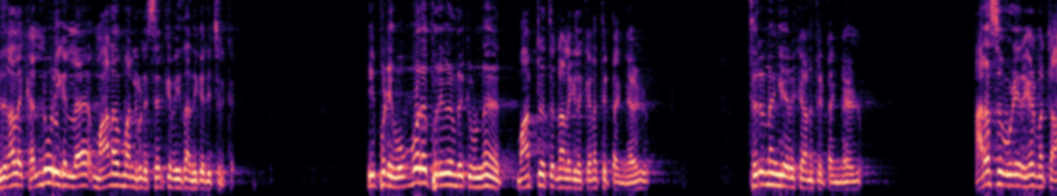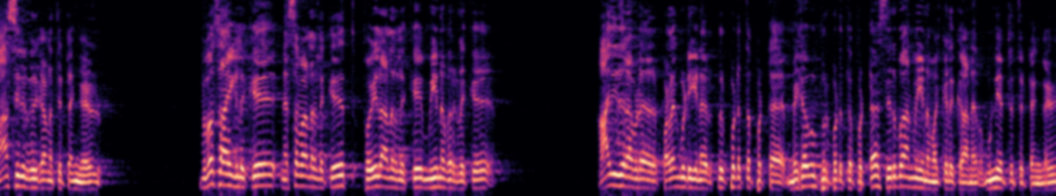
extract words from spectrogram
இதனால கல்லூரிகளில் மாணவ மாணவர்களுடைய சேர்க்கை விகிதம் அதிகரிச்சிருக்கு. இப்படி ஒவ்வொரு பிரிவினருக்கும்னு மாற்றுத்திறனாளிகளுக்கான திட்டங்கள் திருநங்கையருக்கான திட்டங்கள் அரசு ஊழியர்கள் மற்றும் ஆசிரியர்களுக்கான திட்டங்கள் விவசாயிகளுக்கு நெசவாளர்களுக்கு தொழிலாளர்களுக்கு மீனவர்களுக்கு ஆதிதிராவிடர் பழங்குடியினர் பிற்படுத்தப்பட்ட மிகவும் பிற்படுத்தப்பட்ட சிறுபான்மையின மக்களுக்கான முன்னேற்ற திட்டங்கள்.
